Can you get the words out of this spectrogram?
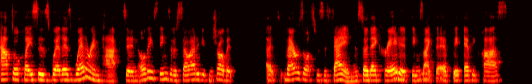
outdoor places where there's weather impact and all these things that are so out of your control. But uh, Vail Resorts was the same. And so they created things mm-hmm. like the Epic, Epic Pass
